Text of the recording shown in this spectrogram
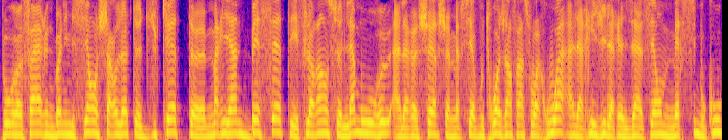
pour faire une bonne émission. Charlotte Duquette, euh, Marianne Bessette et Florence Lamoureux à la recherche. Merci à vous trois. Jean-François Roy à la régie, la réalisation. Merci beaucoup.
